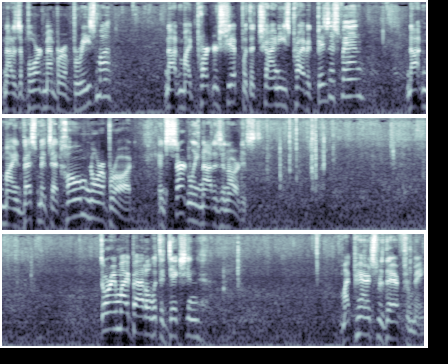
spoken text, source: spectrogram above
not as a board member of Burisma, not in my partnership with a Chinese private businessman, not in my investments at home nor abroad, and certainly not as an artist. During my battle with addiction, my parents were there for me.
